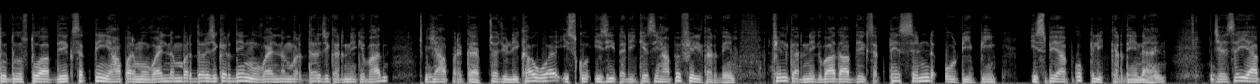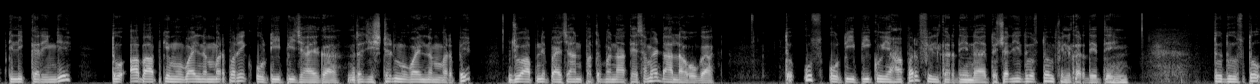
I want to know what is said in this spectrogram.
तो दोस्तों, आप देख सकते हैं, यहाँ पर मोबाइल नंबर दर्ज कर दें। मोबाइल नंबर दर्ज करने के बाद यहाँ पर कैप्चा जो लिखा हुआ है, इसको इसी तरीके से यहाँ पर फिल कर दें। फिल करने के बाद आप देख सकते हैं, सेंड ओटीपी, इस पर आपको क्लिक कर देना है। जैसे ही आप क्लिक करेंगे तो अब आपके मोबाइल नंबर पर एक ओटीपी जाएगा रजिस्टर्ड मोबाइल नंबर पर जो आपने पहचान पत्र बनाते समय डाला होगा। तो उस ओटीपी को यहाँ पर फिल कर देना है। तो चलिए दोस्तों, हम फिल कर देते हैं। तो दोस्तों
